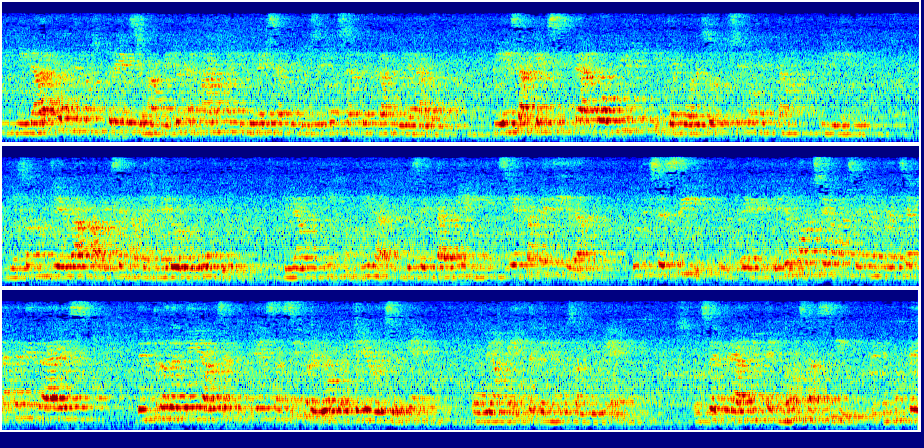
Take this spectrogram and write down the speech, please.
y mirar con menosprecio a aquellos hermanos en la iglesia cuyos hijos se han descarriado. Piensa que existe algo bien y que por eso tus hijos están bien. Y eso nos lleva a veces a tener orgullo. Mira, mi hijo, mira, que se está bien. En cierta medida, tú dices, sí, eh, ellos conocieron al Señor, pero en cierta medida es dentro de ti, a veces tú piensas, sí, pero yo, es que yo lo hice bien. Obviamente tenemos que salir bien. Entonces realmente no es así. Tenemos que,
